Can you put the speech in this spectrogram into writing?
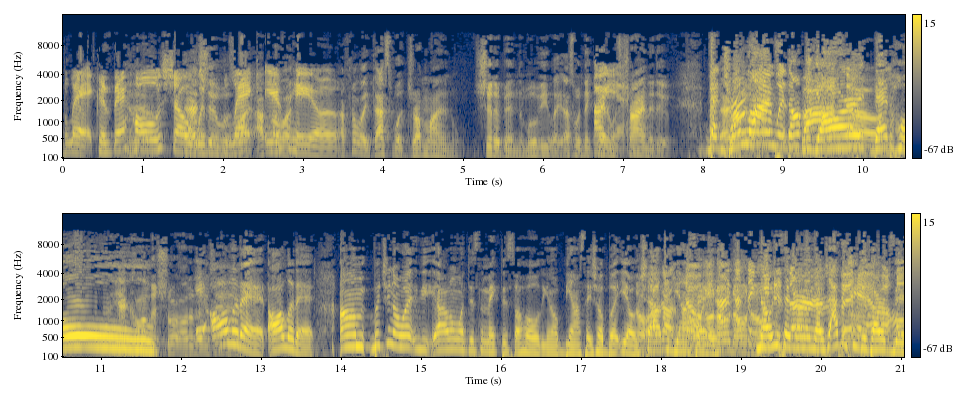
black because that Yeah. whole show That was was black like- as like- hell. I feel like that's what Drumline should have been the movie. Like that's what Nick Oh, Cannon was trying to do. That That- drumline was stomp the bomb, yard, though. that whole, Yeah, Columbus Short, all the and all of that, all of that. Um, but you know what? I don't want this to make this a whole, you know, Beyonce show. But yo, No, shout out to Beyonce. no, no, I- I no, no. No, he said no, no, no. I think she to have a deserves whole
